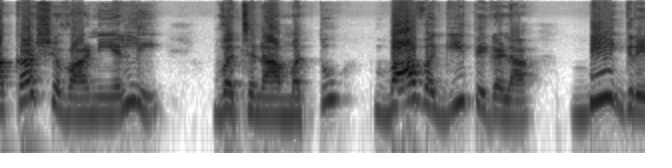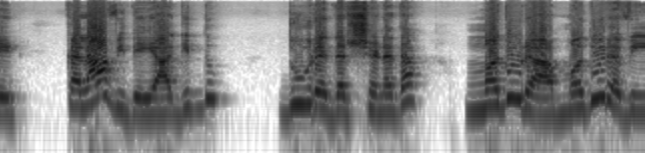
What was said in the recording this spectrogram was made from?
ಆಕಾಶವಾಣಿಯಲ್ಲಿ ವಚನ ಮತ್ತು ಭಾವಗೀತೆಗಳ ಬಿ ಗ್ರೇಡ್ ಕಲಾವಿದೆಯಾಗಿದ್ದು, ದೂರದರ್ಶನದ ಮಧುರ ಮಧುರವಿ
